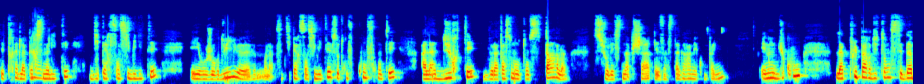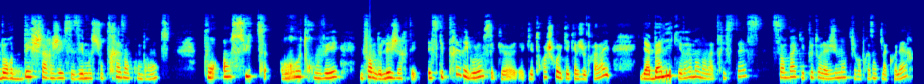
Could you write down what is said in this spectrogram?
des traits de la personnalité, d'hypersensibilité. Et aujourd'hui, euh, voilà, cette hypersensibilité se trouve confrontée à la dureté de la façon dont on se parle sur les Snapchat, les Instagram et compagnie. Et donc, du coup, la plupart du temps, c'est d'abord décharger ces émotions très encombrantes pour ensuite retrouver une forme de légèreté. Et ce qui est très rigolo, c'est qu'avec les trois chevaux avec lesquels je travaille, il y a Bali qui est vraiment dans la tristesse, Samba qui est plutôt la jument qui représente la colère,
